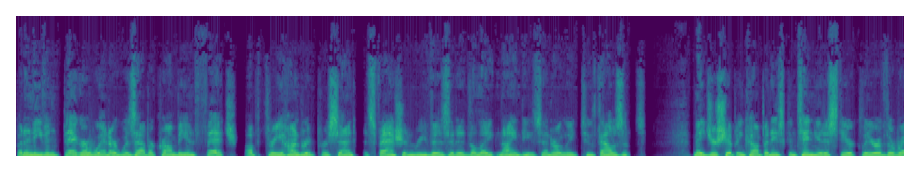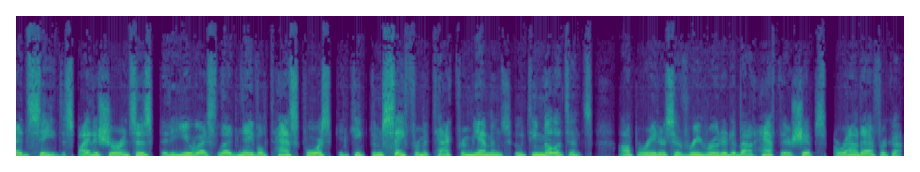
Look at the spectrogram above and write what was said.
But an even bigger winner was Abercrombie and Fitch, up 300% as fashion revisited the late 90s and early 2000s. Major shipping companies continue to steer clear of the Red Sea, despite assurances that a U.S. led naval task force can keep them safe from attack from Yemen's Houthi militants. Operators have rerouted about half their ships around Africa.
